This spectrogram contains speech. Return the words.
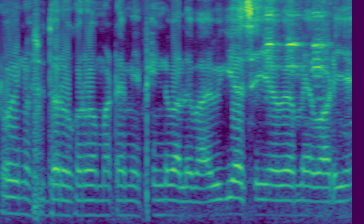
લોહીનો સુધારો કરવા માટે અમે ફીંડવા લેવા આવી ગયા છીએ. હવે અમે વાડીએ.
